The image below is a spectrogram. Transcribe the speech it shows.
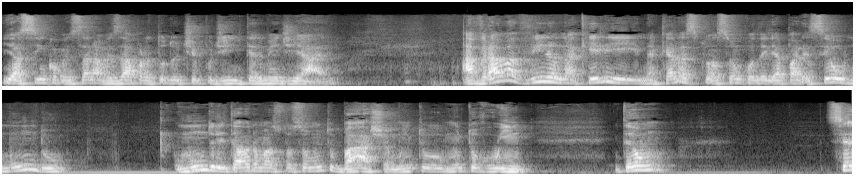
e assim começaram a rezar para todo tipo de intermediário. Avrava Avinu, naquele, naquela situação, quando ele apareceu, o mundo, o mundo estava numa situação muito baixa, muito, muito ruim. Então, se,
